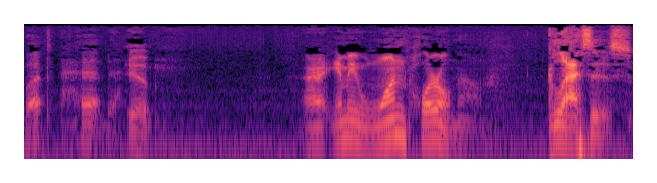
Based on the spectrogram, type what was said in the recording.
Butt head. Yep. All right, give me one plural noun. Glasses.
